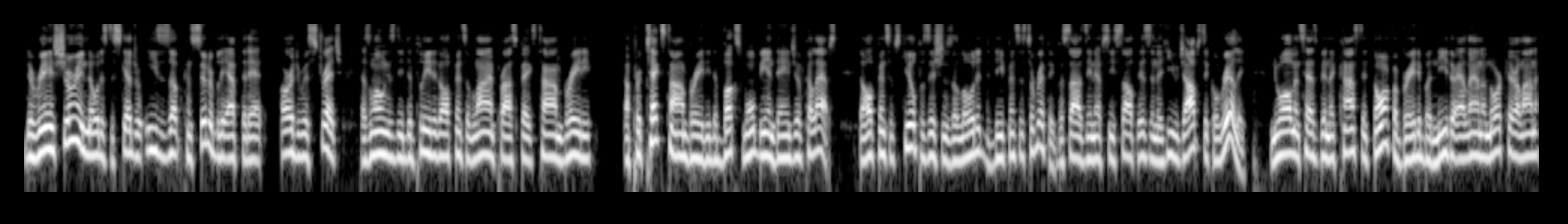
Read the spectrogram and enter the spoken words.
The reassuring note is the schedule eases up considerably after that arduous stretch, as long as the depleted offensive line prospects Tom Brady uh, protects Tom Brady. The Bucks won't be in danger of collapse. The offensive skill positions are loaded. The defense is terrific. Besides, the NFC South isn't a huge obstacle, really. New Orleans has been a constant thorn for Brady, but neither Atlanta nor Carolina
